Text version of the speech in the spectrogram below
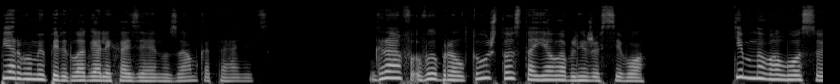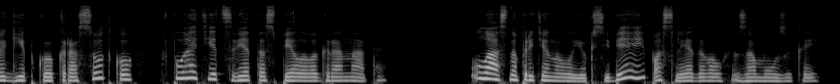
первыми предлагали хозяину замка танец. Граф выбрал ту, что стояла ближе всего. Темноволосую гибкую красотку в платье цвета спелого граната. Властно притянул ее к себе и последовал за музыкой.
